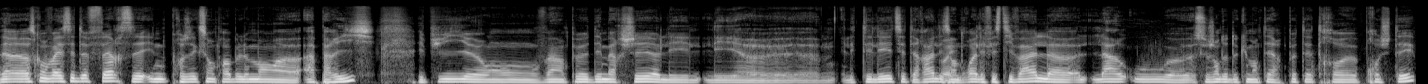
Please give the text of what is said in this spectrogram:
Euh, ce qu'on va essayer de faire, c'est une projection probablement à Paris. Et puis, on va un peu démarcher les, les, les télés, etc., les endroits, les festivals, là où ce genre de documentaire peut être projeté.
